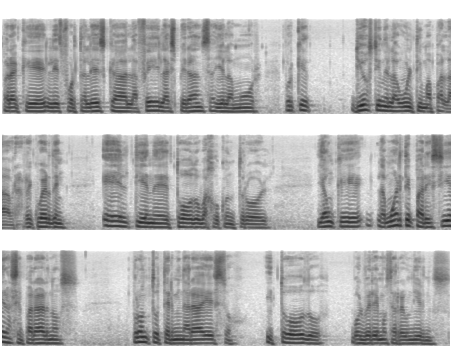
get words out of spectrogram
para que les fortalezca la fe, la esperanza y el amor, porque Dios tiene la última palabra. Recuerden, Él tiene todo bajo control. Y aunque la muerte pareciera separarnos, pronto terminará eso y todos volveremos a reunirnos.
